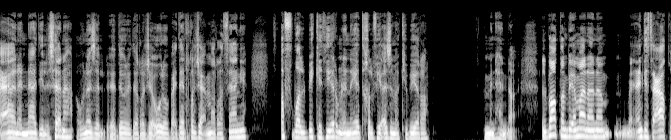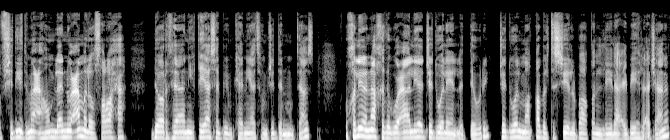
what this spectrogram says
عانى النادي لسنة أو نزل دوري درجه أولى وبعدين رجع مرة ثانية أفضل بكثير من إنه يدخل في أزمة كبيرة من هالنوع. الباطن بأمانة أنا عندي تعاطف شديد معهم لأنه عملوا صراحة دور ثاني قياسا بإمكانياتهم جدا ممتاز. وخلينا ناخذ أبو عالية جدولين للدوري، جدول ما قبل تسجيل الباطن للاعبيه الأجانب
